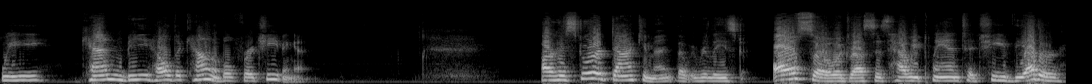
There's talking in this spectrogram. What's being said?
we can be held accountable for achieving it. Our historic document that we released also addresses how we plan to achieve the other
